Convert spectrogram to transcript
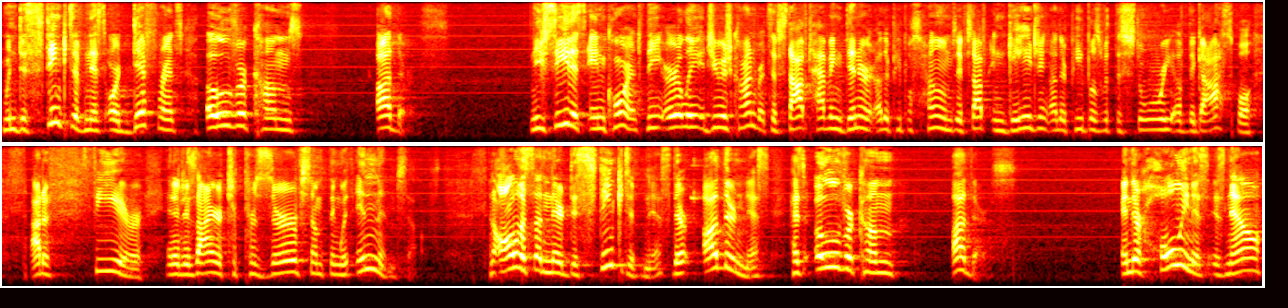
When distinctiveness or difference overcomes others. You see this in Corinth. The early Jewish converts have stopped having dinner at other people's homes. They've stopped engaging other peoples with the story of the gospel out of fear and a desire to preserve something within themselves. And all of a sudden, their distinctiveness, their otherness, has overcome others. And their holiness is now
